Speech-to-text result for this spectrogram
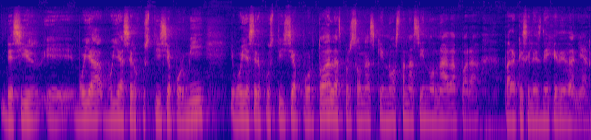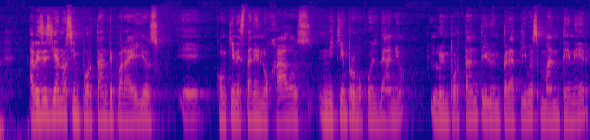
decir, eh, voy, a, voy a hacer justicia por mí y voy a hacer justicia por todas las personas que no están haciendo nada para, para que se les deje de dañar. A veces ya no es importante para ellos eh, con quién están enojados ni quién provocó el daño. Lo importante y lo imperativo es mantener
